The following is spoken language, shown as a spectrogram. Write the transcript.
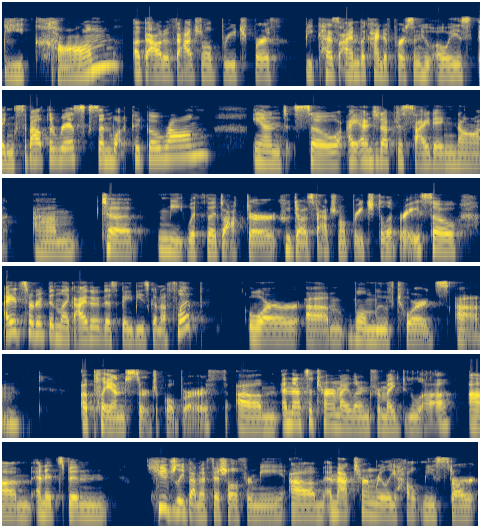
be calm about a vaginal breech birth because I'm the kind of person who always thinks about the risks and what could go wrong. And so I ended up deciding not um, to meet with the doctor who does vaginal breech delivery. So I had sort of been like, either this baby's going to flip or um, we'll move towards um, a planned surgical birth. Um, and that's a term I learned from my doula. Um, and it's been hugely beneficial for me. Um, and that term really helped me start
